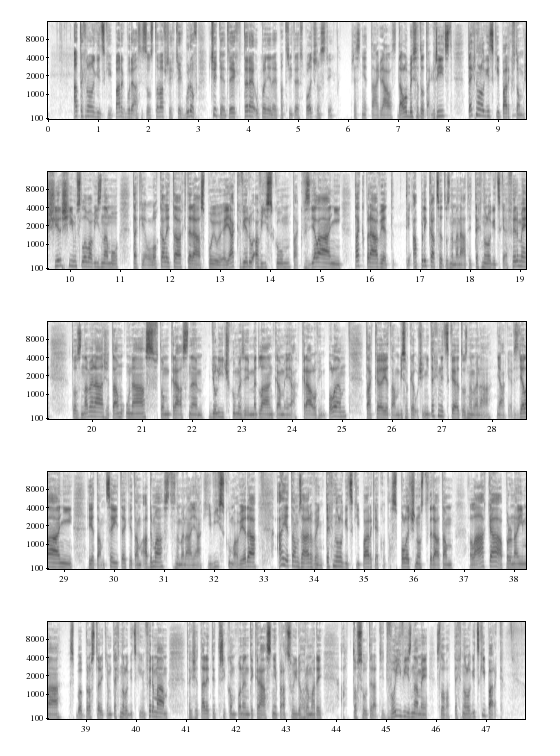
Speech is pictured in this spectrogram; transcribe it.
A technologický park bude asi soustava všech těch budov, včetně těch, které úplně nepatří té společnosti. Přesně tak dál. Dalo by se to tak říct. Technologický park v tom širším slova významu tak je lokalita, která spojuje jak vědu a výzkum, tak vzdělání, tak právě ty aplikace, to znamená ty technologické firmy. To znamená, že tam u nás v tom krásném dělíčku mezi Medlánkami a Královým polem, tak je tam vysoké učení technické, to znamená nějaké vzdělání, je tam CEITEC, je tam ADMAS, to znamená nějaký výzkum a věda a je tam zároveň technologický park jako ta společnost, která tam láká a pronajímá prostory těm technologickým firmám, takže tady ty tři komponenty krásně pracují dohromady a to jsou teda ty dvojí významy slova technologický park.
